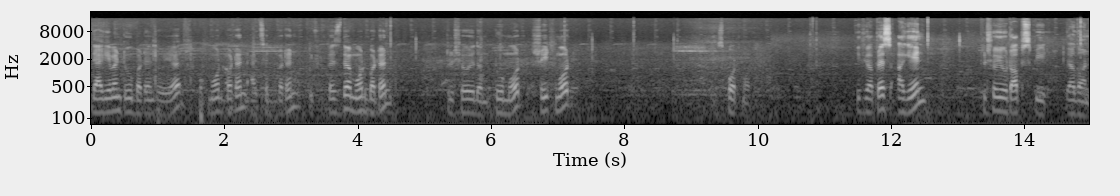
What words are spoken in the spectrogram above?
They are given two buttons over here, mode button set button. If you press the mode button, it will show you the two mode, street mode, sport mode. If you press again, it will show you top speed. You are gone.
